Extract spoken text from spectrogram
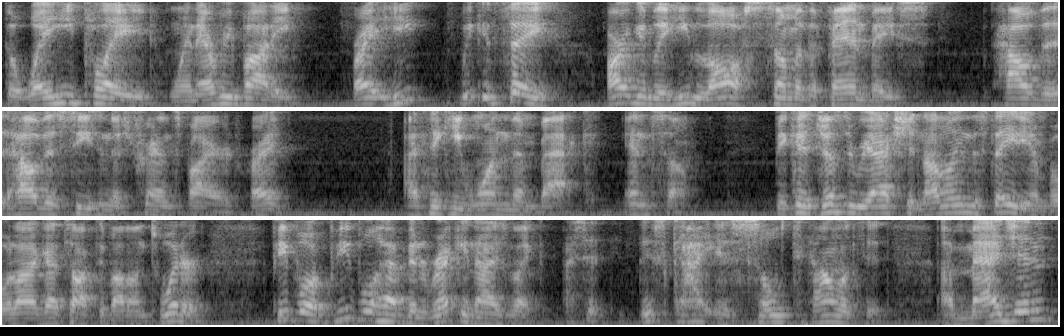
the way he played when everybody, right? He we could say arguably he lost some of the fan base how the how this season has transpired, right? I think he won them back and some, because just the reaction, not only in the stadium, but what I got talked about on Twitter, people people have been recognized. Like I said, this guy is so talented. Imagine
